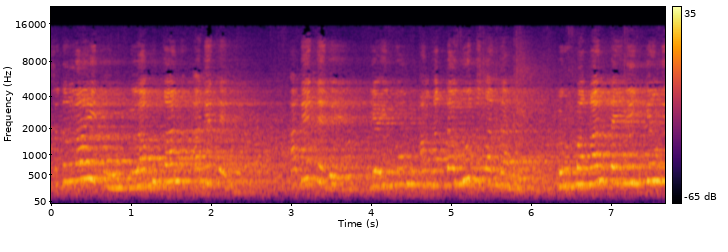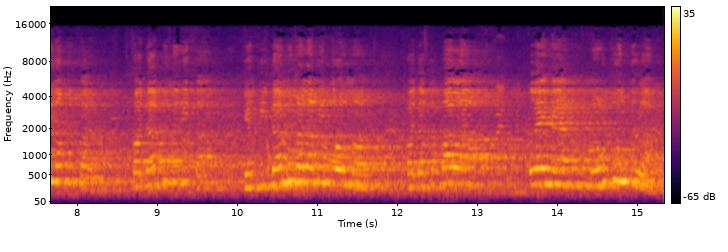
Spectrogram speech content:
Setelah itu dilakukan ADTD. ADTD yaitu angkat dagu tekan dahi merupakan teknik yang dilakukan pada penderita yang tidak mengalami trauma pada kepala, leher maupun tulang.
